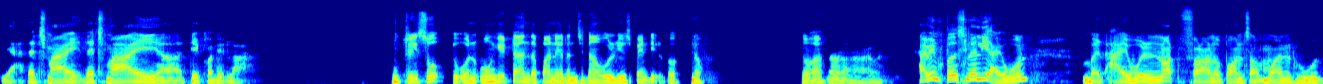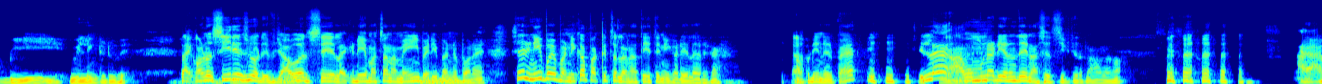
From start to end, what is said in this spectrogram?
Yeah, that's my that's my uh, take on it lah. Okay, so உன்- உன்கிட்ட அந்த பணம் இருந்துச்சுன்னா will you spend it? bro? No. No, ah? No, no, no. I, won't. I mean, personally, I won't, but I will not frown upon someone who would be willing to do it. Like on a serious note, if Jawar say like, டேய் மச்சான் நான் மெயின் படி பண்ண போறேன் சரி நீ போய் பண்ணிக்க பக்கத்துல நான் தேத்து நீ கடையில இருக்கேன் அப்படின்னு இருப்பேன் இல்ல அவன் முன்னாடி இருந்தே நான் சிரிச்சுக்கிட்டு இருப்பேன் அவ்வளவுதான் I, I,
